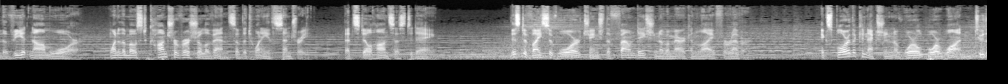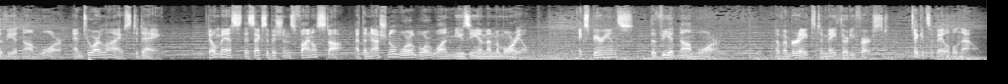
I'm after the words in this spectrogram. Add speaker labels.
Speaker 1: The Vietnam War, one of the most controversial events of the 20th century that still haunts us today. This divisive war changed the foundation of American life forever. Explore the connection of World War I to the Vietnam War and to our lives today. Don't miss this exhibition's final stop at the National World War I Museum and Memorial. Experience the Vietnam War, November 8th to May 31st. Tickets available now.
